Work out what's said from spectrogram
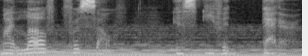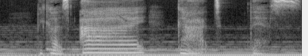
My love for self is even because I got this.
